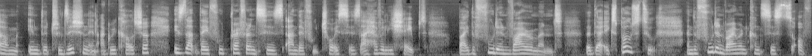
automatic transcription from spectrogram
um, in the transition in agriculture is that their food preferences and their food choices are heavily shaped by the food environment that they're exposed to. And the food environment consists of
